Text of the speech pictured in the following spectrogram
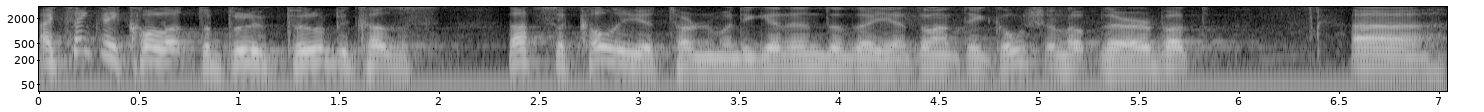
I think they call it the Blue Pool because that's the colour you turn when you get into the Atlantic Ocean up there. But uh,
